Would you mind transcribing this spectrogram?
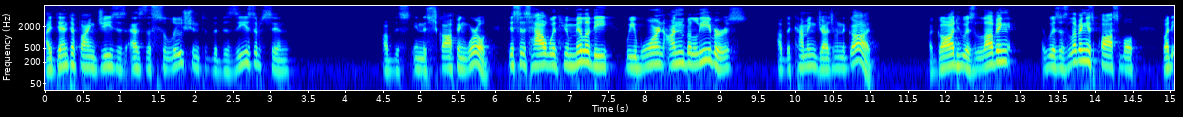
identifying Jesus as the solution to the disease of sin of this in the scoffing world. This is how with humility we warn unbelievers of the coming judgment of God. A God who is loving who is as loving as possible, but,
